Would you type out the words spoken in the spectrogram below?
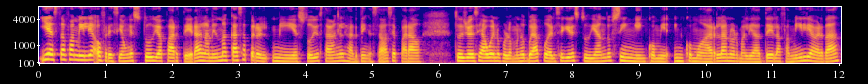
y esta familia ofrecía un estudio aparte, era en la misma casa pero mi estudio estaba en el jardín, estaba separado. Entonces yo decía, bueno, por lo menos voy a poder seguir estudiando sin incomodar la normalidad de la familia, ¿verdad?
